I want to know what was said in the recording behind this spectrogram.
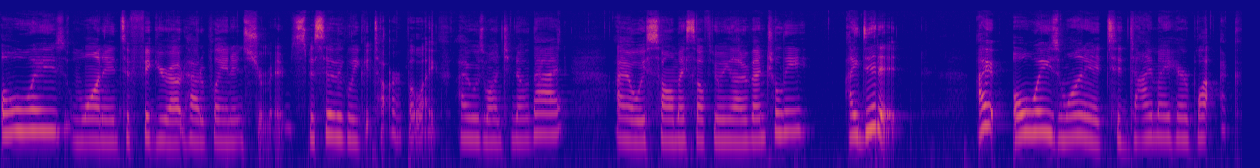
always wanted to figure out how to play an instrument, specifically guitar, but like I always wanted to know that. I always saw myself doing that eventually. I did it. I always wanted to dye my hair black.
